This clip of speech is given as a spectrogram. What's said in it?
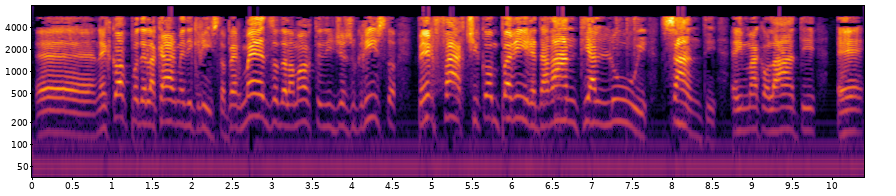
Eh, nel corpo della carne di Cristo, per mezzo della morte di Gesù Cristo, per farci comparire davanti a Lui, santi e immacolati e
